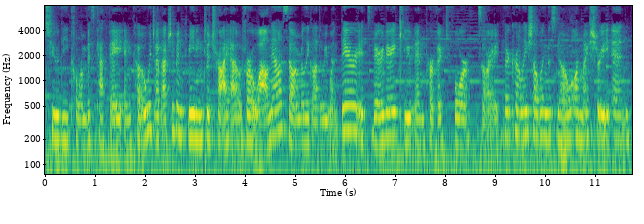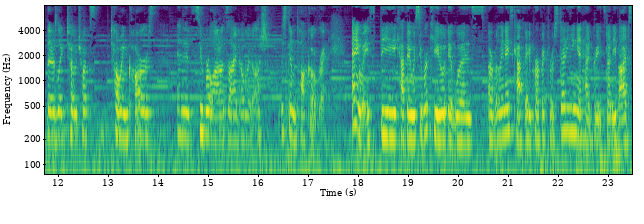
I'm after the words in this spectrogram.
to the Columbus Cafe and Co, which I've actually been meaning to try out for a while now, so I'm really glad that we went there. It's very, very cute and perfect for, sorry, they're currently shoveling the snow on my street and there's like tow trucks towing cars and it's super loud outside. Oh my gosh, I'm just gonna talk over it. Anyways, the cafe was super cute. It was a really nice cafe, perfect for studying. It had great study vibes.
